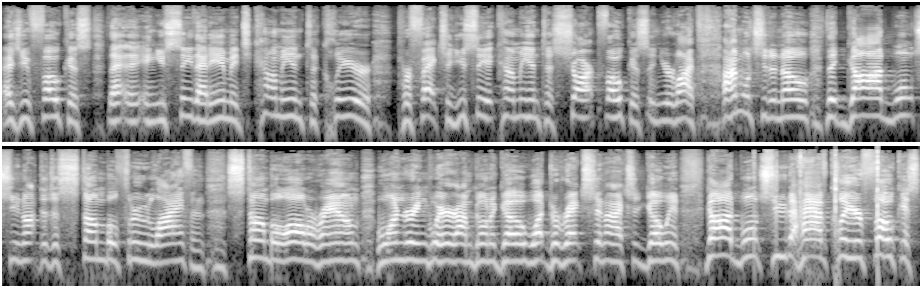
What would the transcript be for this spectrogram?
as you focus that and you see that image come into clear perfection, you see it come into sharp focus in your life? I want you to know that God wants you not to just stumble through life and stumble all around wondering where I'm going to go, what direction I should go in. God wants you to have clear focus,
